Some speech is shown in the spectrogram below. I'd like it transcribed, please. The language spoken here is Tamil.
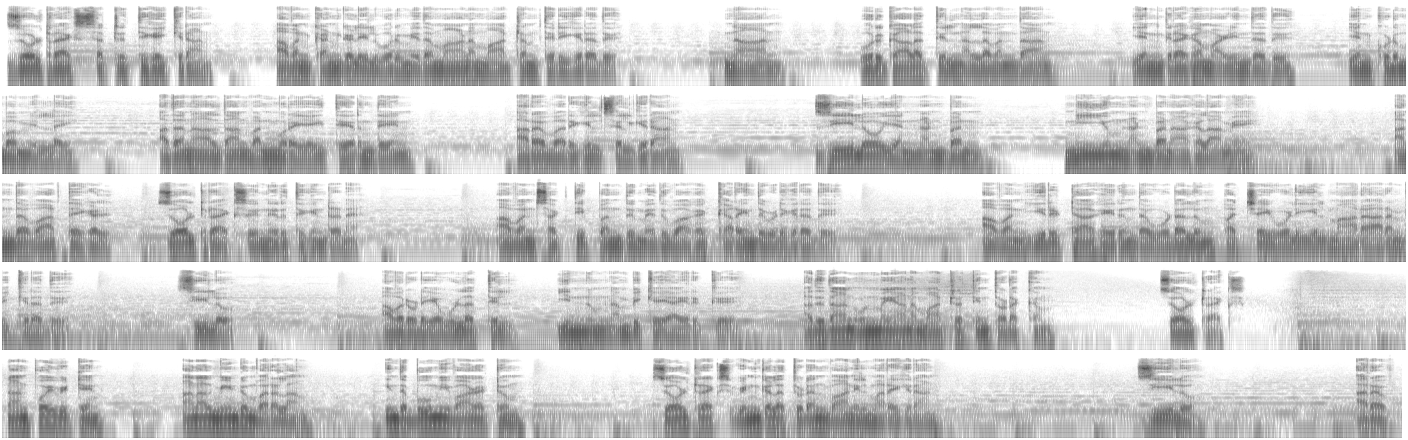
ஜோல்ட்ராக்ஸ் சற்று திகைக்கிறான் அவன் கண்களில் ஒரு மிதமான மாற்றம் தெரிகிறது. நான் ஒரு காலத்தில் நல்லவன்தான் என் கிரகம் அழிந்தது என் குடும்பம் இல்லை. அதனால்தான் வன்முறையை தேர்ந்தேன். அரவ் அருகில் செல்கிறான். ஜீலோ என் நண்பன் நீயும் நண்பனாகலாமே அந்த வார்த்தைகள் ஜோல்ட்ராக்ஸு நிறுத்துகின்றன. அவன் சக்தி பந்து மெதுவாக கரைந்து விடுகிறது. அவன் இருட்டாக இருந்த உடலும் பச்சை ஒளியில் மாற ஆரம்பிக்கிறது. சீலோ அவருடைய உள்ளத்தில் இன்னும் நம்பிக்கையாயிருக்கு. அதுதான் உண்மையான மாற்றத்தின் தொடக்கம். ஜோல்ட்ராக்ஸ் நான் போய்விட்டேன் ஆனால் மீண்டும் வரலாம். இந்த பூமி வாழட்டும். ஜோல்ட்ராக்ஸ் விண்கலத்துடன் வானில் மறைகிறான். ஜீலோ அரவ்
